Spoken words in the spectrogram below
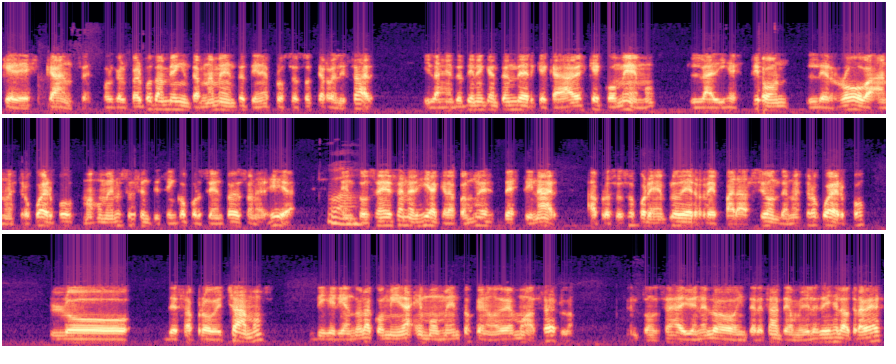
que descanse, porque el cuerpo también internamente tiene procesos que realizar y la gente tiene que entender que cada vez que comemos la digestión le roba a nuestro cuerpo más o menos 65% de su energía. Wow. Entonces esa energía que la podemos des- destinar a procesos, por ejemplo, de reparación de nuestro cuerpo, lo desaprovechamos digiriendo la comida en momentos que no debemos hacerlo. Entonces ahí viene lo interesante, como yo les dije la otra vez,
